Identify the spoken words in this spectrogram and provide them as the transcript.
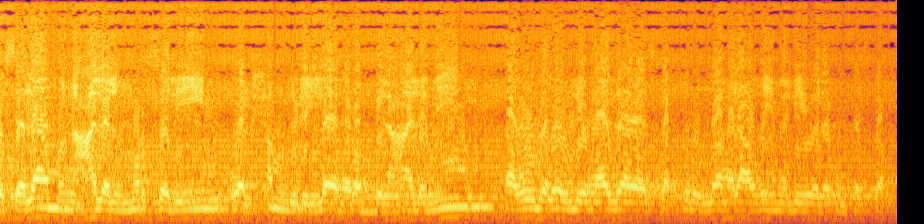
وسلام على المرسلين والحمد لله رب العالمين. أقول قولي هذا وأستغفر الله العظيم لي ولكم فاستغفروه.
